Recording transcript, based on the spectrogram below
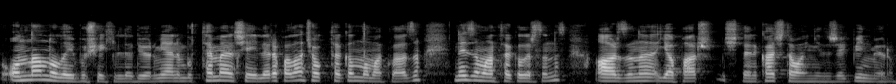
ondan dolayı bu şekilde diyorum. Yani bu temel şeylere falan çok takılmamak lazım. Ne zaman takılırsınız? Arzını yapar. İşte kaç tavan gidecek bilmiyorum.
